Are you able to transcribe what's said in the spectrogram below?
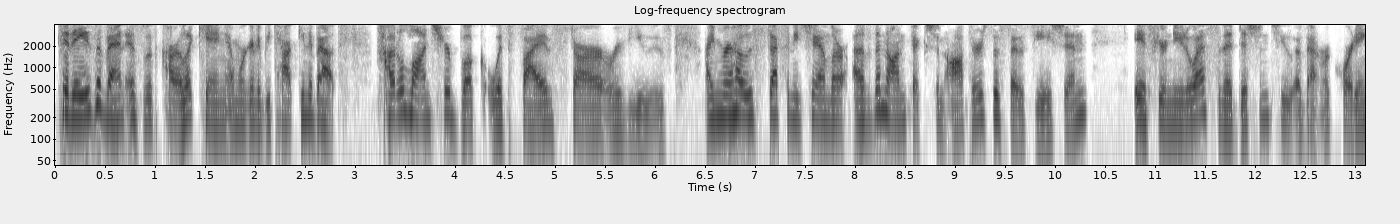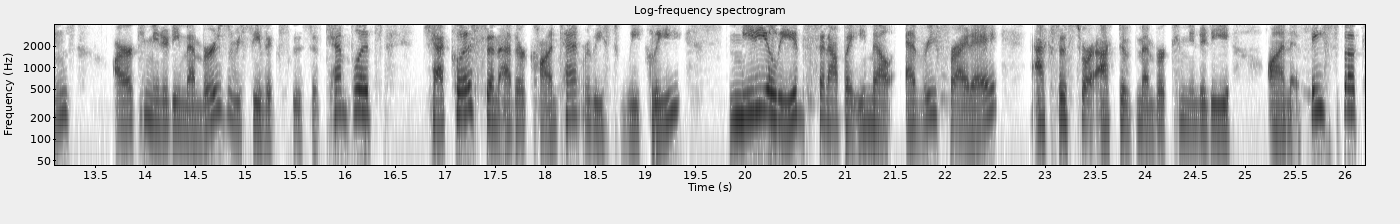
Today's event is with Carla King and we're going to be talking about how to launch your book with five star reviews. I'm your host, Stephanie Chandler of the Nonfiction Authors Association. If you're new to us, in addition to event recordings, our community members receive exclusive templates, checklists, and other content released weekly. Media leads sent out by email every Friday, access to our active member community on Facebook,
